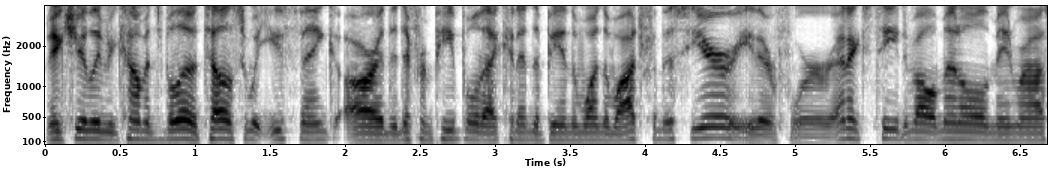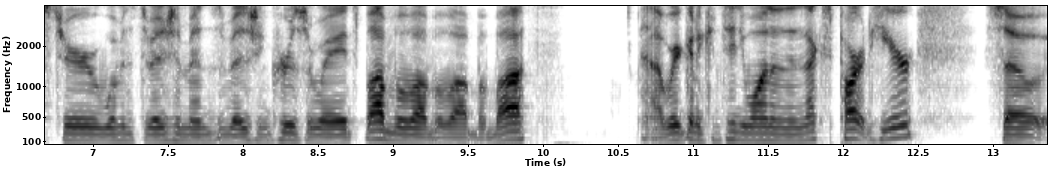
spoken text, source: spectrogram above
make sure you leave your comments below. Tell us what you think are the different people that could end up being the one to watch for this year, either for NXT, developmental, main roster, women's division, men's division, cruiserweights, blah, blah, blah, blah, blah, blah, blah. Uh, we're going to continue on in the next part here. So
